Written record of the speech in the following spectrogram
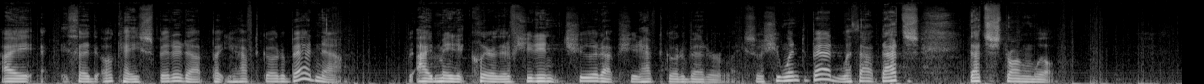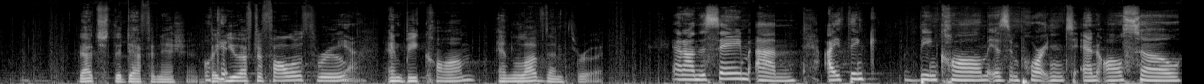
I said, okay, spit it up, but you have to go to bed now. I made it clear that if she didn't chew it up, she'd have to go to bed early. So she went to bed without, that's, that's strong willed. That's the definition. Okay. But you have to follow through Yeah. and be calm and love them through it. And on the same, um, I think being calm is important and also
